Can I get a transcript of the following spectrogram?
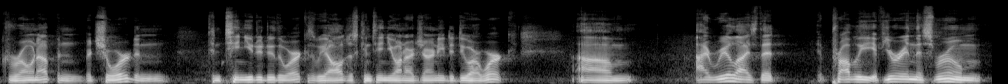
grown up and matured and continue to do the work, because we all just continue on our journey to do our work, um, I realized that probably if you're in this room,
